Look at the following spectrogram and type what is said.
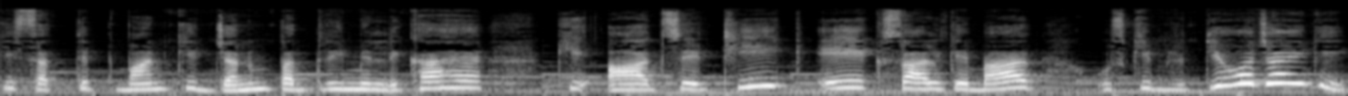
कि सत्यवान की जन्म पत्री में लिखा है कि आज से ठीक एक साल के बाद उसकी मृत्यु हो जाएगी।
